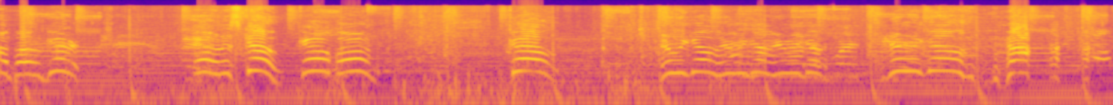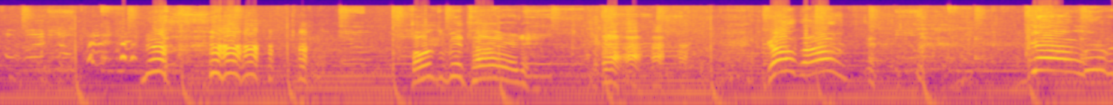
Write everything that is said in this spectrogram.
On, Bone, get her. Bone, let's go. Go, Bone. Go. Here we go, here we go, here we go. Here we go. no. Bone's a bit tired. go, Bone. Go.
